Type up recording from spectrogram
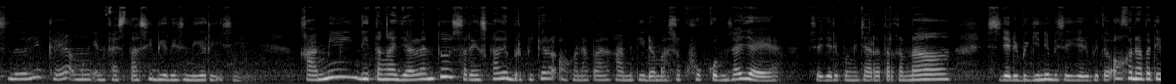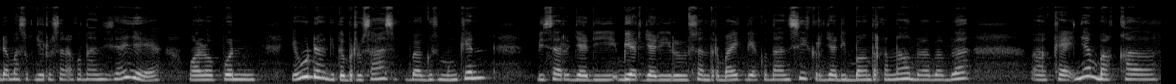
sebenarnya kayak menginvestasi diri sendiri sih. Kami di tengah jalan tuh sering sekali berpikir, oh kenapa kami tidak masuk hukum saja ya? Bisa jadi pengacara terkenal, bisa jadi begini, bisa jadi begitu. Oh kenapa tidak masuk jurusan akuntansi saja ya? Walaupun ya udah gitu berusaha sebagus mungkin bisa jadi biar jadi lulusan terbaik di akuntansi, kerja di bank terkenal, bla bla bla. Eh, kayaknya bakal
